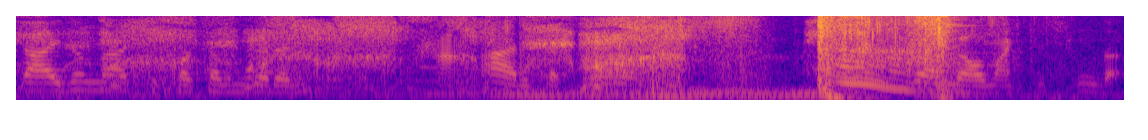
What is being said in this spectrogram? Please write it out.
Bir aydınlığa çık bakalım görelim. Harikasın. Zombi olmak dışında.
